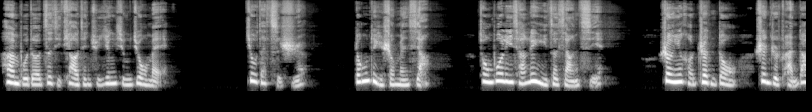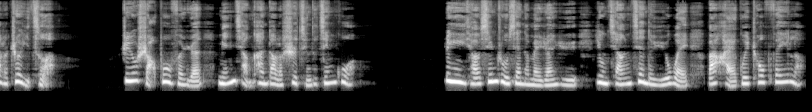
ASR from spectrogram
恨不得自己跳进去英雄救美。就在此时，咚的一声闷响，从玻璃墙另一侧响起，声音很震动，甚至传到了这一侧。只有少部分人勉强看到了事情的经过。另一条新出现的美人鱼用强健的鱼尾把海龟抽飞了，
